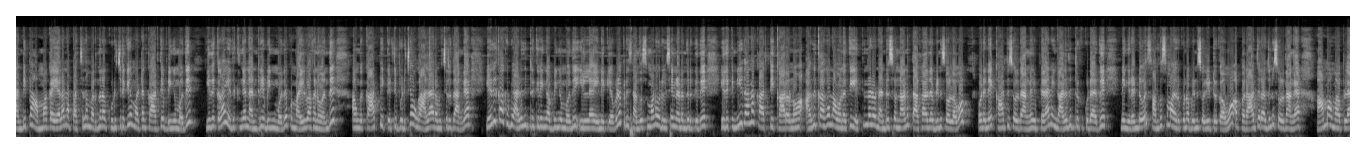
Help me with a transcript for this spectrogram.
கண்டிப்பாக அம்மா கையால் நான் பச்சனை மருந்து நான் குடிச்சிருக்கவே மாட்டேன் கார்த்தி அப்படிங்கும்போது. இதுக்கெல்லாம் எதுக்குங்க நன்றி அப்படிங்கும்போது இப்போ மயில் வாகனம் வந்து அவங்க கார்த்தியை கட்டி பிடிச்சி அவங்க அழ ஆரம்பிச்சிருந்தாங்க. எதுக்காக இப்படி அழுதுட்டு இருக்கிறீங்க அப்படிங்கும்போது இல்லை இன்னைக்கு எவ்வளோ பெரிய சந்தோஷமான ஒரு விஷயம் நடந்திருக்குது. இதுக்கு நீ தானே கார்த்திக் காரணம். அதுக்காக நான் உனக்கு எத்தனை தடவை நன்றி சொன்னாலும் தகாது அப்படின்னு சொல்லவும் உடனே கார்த்தி சொல்கிறாங்க இப்படிலாம் நீங்கள் அழுதுட்டு இருக்க நீங்கள் ரெண்டு பேரும் சந்தோஷமாக இருக்கணும் அப்படின்னு சொல்லிட்டு இருக்காவும் அப்போ ராஜராஜன்னு சொல்கிறாங்க ஆமாம் மாப்பிள்ள.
